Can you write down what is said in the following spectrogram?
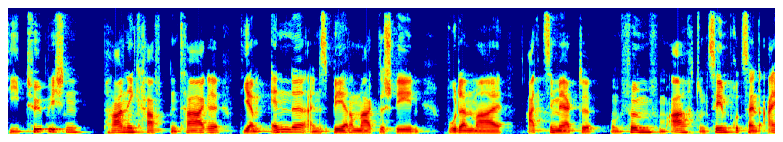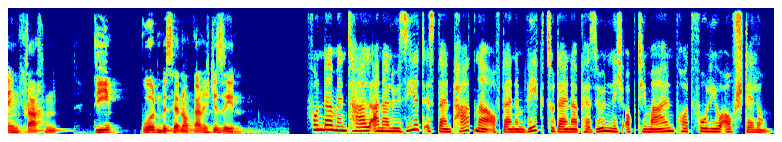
die typischen panikhaften Tage, die am Ende eines Bärenmarktes stehen, wo dann mal Aktienmärkte um 5, um 8, um 10 Prozent einkrachen, die wurden bisher noch gar nicht gesehen. Fundamental analysiert ist dein Partner auf deinem Weg zu deiner persönlich optimalen Portfolioaufstellung.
